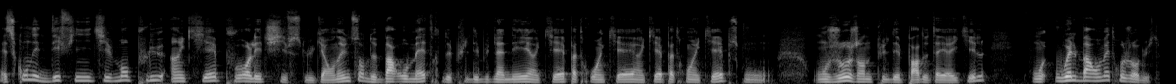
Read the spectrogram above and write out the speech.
Est-ce qu'on est définitivement plus inquiet pour les Chiefs, Lucas? On a une sorte de baromètre depuis le début de l'année, inquiet, pas trop inquiet, inquiet, pas trop inquiet, parce qu'on on jauge hein, depuis le départ de Tyreek Hill. où est le baromètre aujourd'hui?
